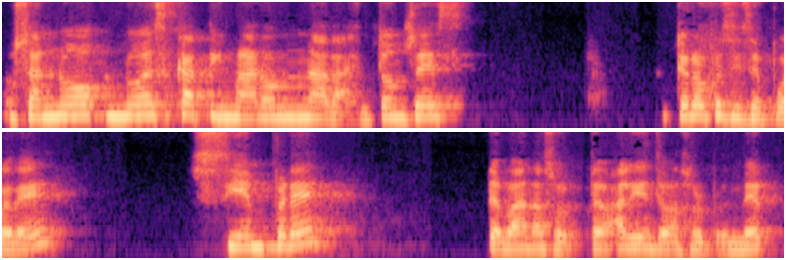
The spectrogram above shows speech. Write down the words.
O sea, no, no escatimaron nada. Entonces, creo que si se puede, siempre te van a, alguien te va a sorprender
